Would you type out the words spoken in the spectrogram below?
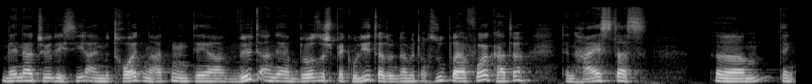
wenn natürlich Sie einen Betreuten hatten, der wild an der Börse spekuliert hat und damit auch super Erfolg hatte, dann heißt das, ähm, dann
